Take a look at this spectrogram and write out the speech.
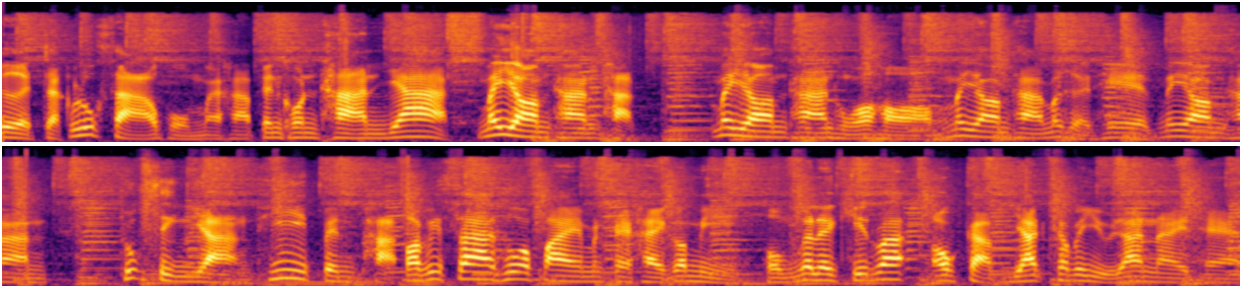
เกิดจากลูกสาวผมอะครับเป็นคนทานยาก ไม่ยอมทานผัก ไม่ยอมทานหัวหอม ไม่ยอมทานมะเขือเทศ ไม่ยอมทานทุกสิ่งอย่างที่เป็นผักพอพิซซ่าทั่วไปมันใครๆก็มี ผมก็เลยคิดว่าเอากลับยัดเข้าไปอยู่ด้านในแทน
